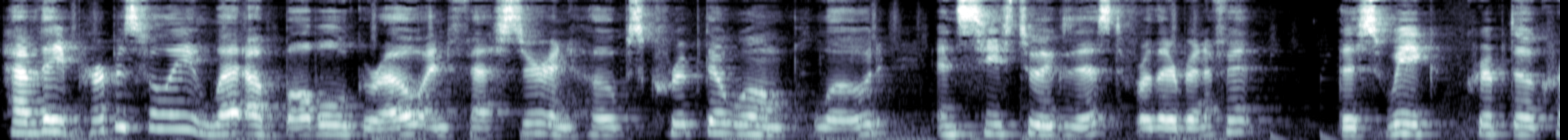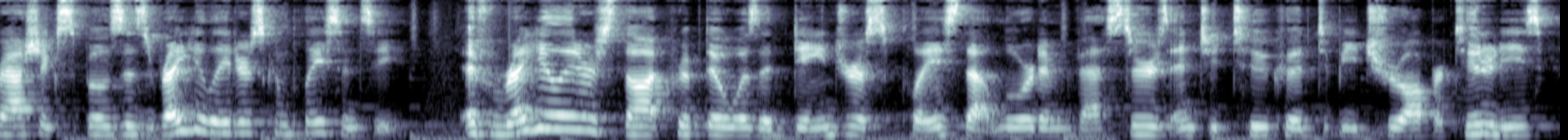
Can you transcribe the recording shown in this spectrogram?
Have they purposefully let a bubble grow and fester in hopes crypto will implode and cease to exist for their benefit? This week, Crypto Crash exposes regulators' complacency. If regulators thought crypto was a dangerous place that lured investors into too good to be true opportunities,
